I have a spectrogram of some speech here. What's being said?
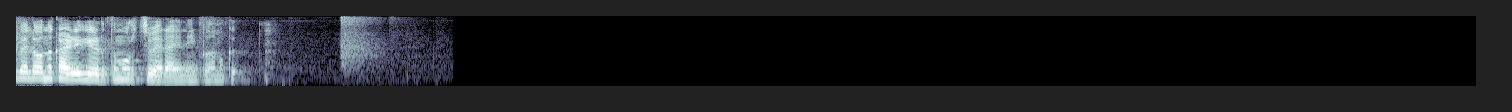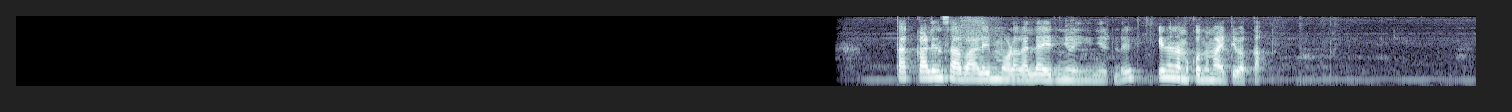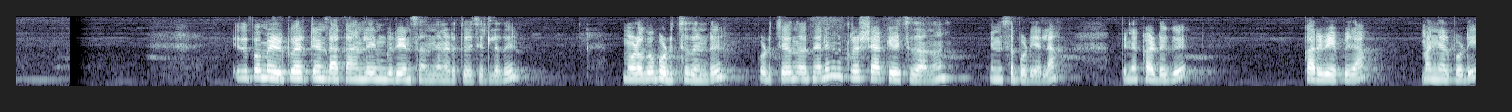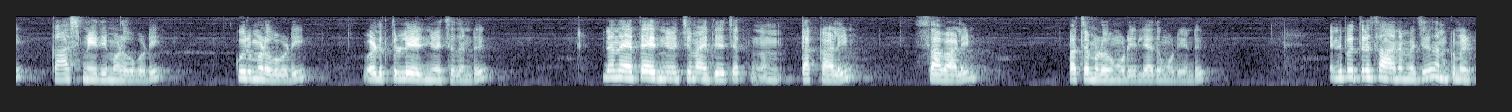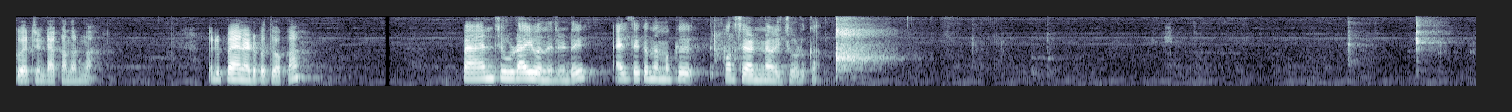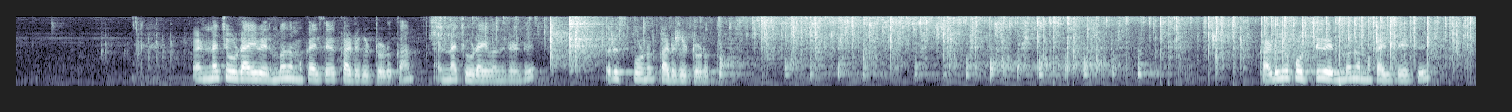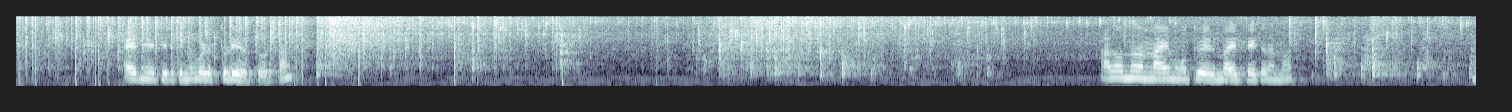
ഇതെല്ലാം ഒന്ന് കഴുകിയെടുത്ത് മുറിച്ച് വരാം ഇനിയിപ്പോൾ നമുക്ക്. തക്കാളിയും സവാളയും മുളകെല്ലാം അരിഞ്ഞു കഴിഞ്ഞിട്ടുണ്ട് ഇനി നമുക്കൊന്ന് മാറ്റി വെക്കാം. ഇതിപ്പോൾ മെഴുക്ക് വരട്ടി ഉണ്ടാക്കാനുള്ള ഇൻഗ്രീഡിയൻസ് ആണ് ഞാൻ എടുത്തു വെച്ചിട്ടുള്ളത്. മുളക് പൊടിച്ചതുണ്ട്. പൊടിച്ചതെന്ന് പറഞ്ഞാൽ ഇങ്ങനെ ക്രഷാക്കി വെച്ചതാണ്. മിനുസപ്പൊടിയല്ല പിന്നെ കടുക് കറിവേപ്പില മഞ്ഞൾപ്പൊടി കാശ്മീരി മുളക് പൊടി കുരുമുളക് പൊടി വെളുത്തുള്ളി അരിഞ്ഞു വെച്ചതുണ്ട്. പിന്നെ നേരത്തെ അരിഞ്ഞു വെച്ച് മാറ്റി വെച്ച തക്കാളിയും സവാളയും പച്ചമുളകും കൂടി അതും കൂടിയുണ്ട്. ഇനിയിപ്പോൾ ഇത്രയും സാധനം വെച്ച് നമുക്ക് മെഴുക്ക് വരട്ടി ഉണ്ടാക്കാൻ തുടങ്ങാം. ഒരു പാൻ അടുപ്പത്ത് വെക്കാം. പാൻ ചൂടായി വന്നിട്ടുണ്ട്. അതിലത്തേക്ക് നമുക്ക് കുറച്ച് എണ്ണ ഒഴിച്ചു കൊടുക്കാം. എണ്ണ ചൂടായി വരുമ്പോൾ നമുക്ക് അതിലത്തേക്ക് കടുക് ഇട്ട് കൊടുക്കാം. എണ്ണ ചൂടായി വന്നിട്ടുണ്ട്. ഒരു സ്പൂൺ കടുക് ഇട്ട് കൊടുക്കാം. കടുക് പൊട്ടി വരുമ്പോൾ നമുക്ക് അതിലത്തേക്ക് അരിഞ്ഞു വെച്ചിരിക്കുന്ന വെളുത്തുള്ളി ചേർത്ത് കൊടുക്കാം. അതൊന്ന് നന്നായി മൂത്ത് വരുമ്പോൾ അതിലേക്ക് നമ്മൾ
